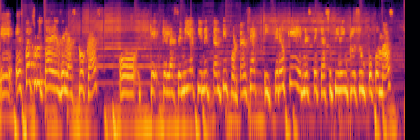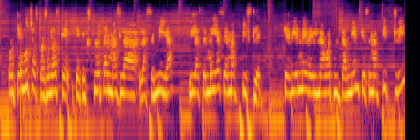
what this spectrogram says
Eh, esta fruta es de las pocas o que, que, la semilla tiene tanta importancia y creo que en este caso tiene incluso un poco más porque hay muchas personas que, que, explotan más la, la, semilla y la semilla se llama pistle, que viene del náhuatl también, que se llama pitli,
